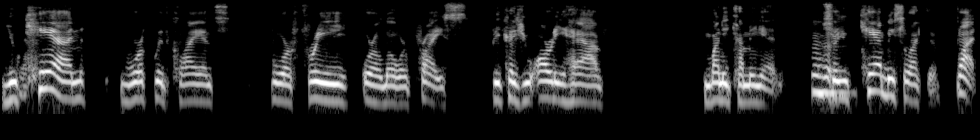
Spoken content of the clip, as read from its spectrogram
You yeah. can work with clients for free or a lower price because you already have money coming in. Mm-hmm. So you can be selective, but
